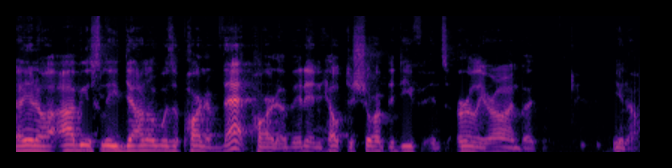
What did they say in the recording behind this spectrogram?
uh, you know, obviously Donald was a part of that part of it and helped to shore up the defense earlier on, but you know.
